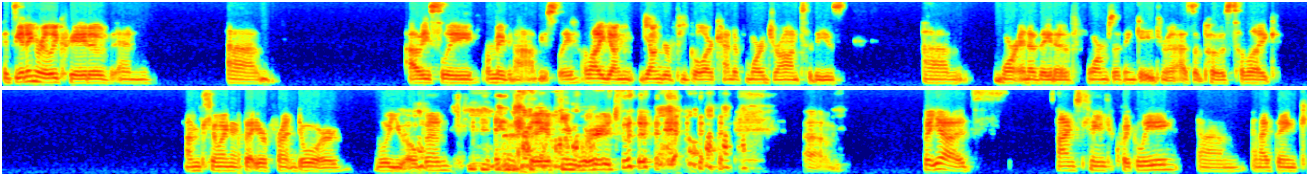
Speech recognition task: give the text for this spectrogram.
it's getting really creative and um, obviously, or maybe not obviously, a lot of young younger people are kind of more drawn to these um, more innovative forms of engagement as opposed to like, I'm showing up at your front door. Will you open and say a few words? um, but yeah, it's times change quickly, um, and I think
